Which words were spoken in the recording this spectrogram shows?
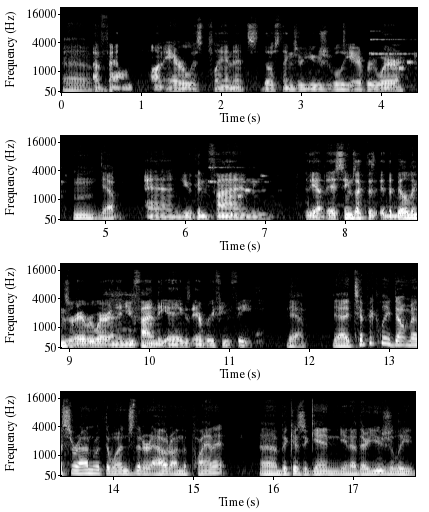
Um, I found on airless planets, those things are usually everywhere, mm, yep. and you can find. Yeah, it seems like the, the buildings are everywhere, and then you find the eggs every few feet. Yeah. Yeah. I typically don't mess around with the ones that are out on the planet uh, because, again, you know, they're usually,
